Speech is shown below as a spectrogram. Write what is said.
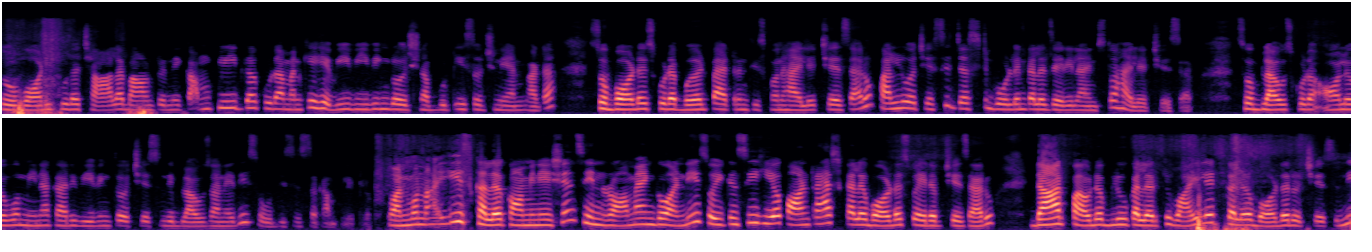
సో బాడీ కూడా చాలా బాగుంటుంది. కంప్లీట్గా కూడా మనకి హెవీ వీవింగ్లో వచ్చిన బుటీస్ వచ్చినాయి అనమాట సో బార్డర్స్ కూడా బర్డ్ ప్యాటర్న్ తీసుకొని హైలైట్ చేశారు. పళ్ళు వచ్చేసి జస్ట్ గోల్డెన్ కలర్ జెరీ లైన్స్తో హైలైట్ చేశారు. సో బ్లౌజ్ కూడా ఆల్ ఓవర్ మీనాకారి వీవింగ్తో వచ్చేసింది బ్లౌజ్ అనేది. So this is the complete look one more nice colour combinations in raw mango అండి. So you can see here contrast colour borders వేరప్ చేశారు. డార్క్ పౌడర్ బ్లూ కలర్కి వైలెట్ కలర్ బార్డర్ వచ్చేసింది.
